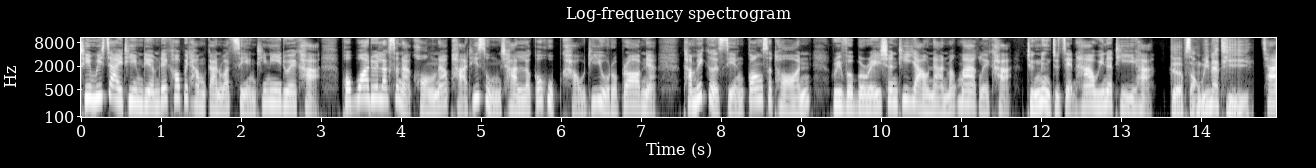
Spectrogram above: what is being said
ทีมวิจัยทีมเดียมได้เข้าไปทำการวัดเสียงที่นี่ด้วยค่ะ พบว่าด้วยลักษณะของหน้าผาที่สูงชัน แล้วก็หุบเขาที่อยู่รอบๆเนี่ยทำให้เกิดเสียงก้องสะท้อน reverberation ที่ยาวนานมากๆเลยค่ะ ถึง 1.75 วินาทีค่ะ เกือบ 2 วินาที ใช่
